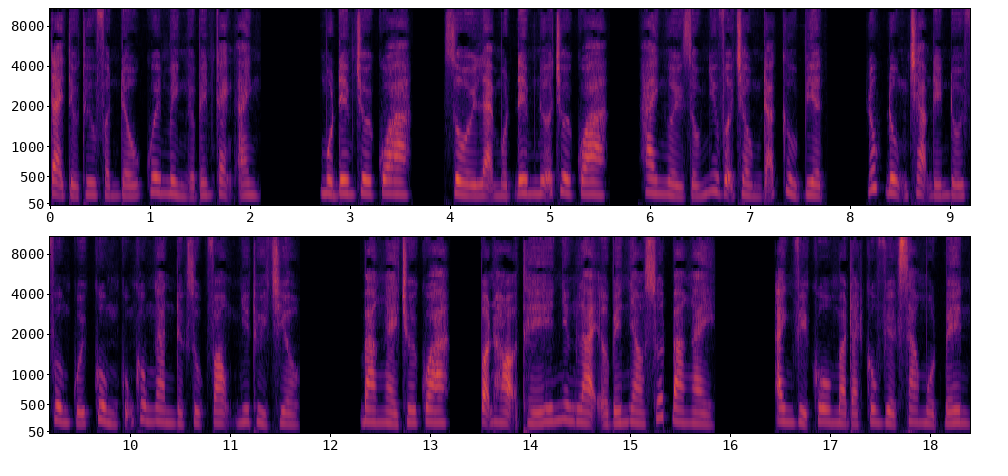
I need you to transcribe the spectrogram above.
đại tiểu thư phấn đấu quên mình ở bên cạnh anh. Một đêm trôi qua, rồi lại một đêm nữa trôi qua, hai người giống như vợ chồng đã cửu biệt. Lúc đụng chạm đến đối phương cuối cùng cũng không ngăn được dục vọng như thủy triều. Ba ngày trôi qua bọn họ thế nhưng lại ở bên nhau suốt ba ngày. Anh vì cô mà đặt công việc sang một bên,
